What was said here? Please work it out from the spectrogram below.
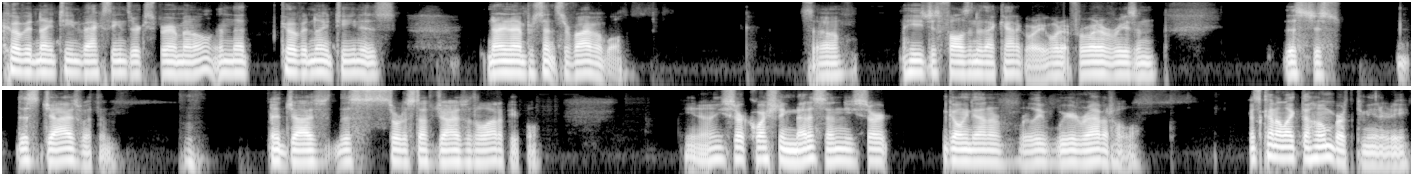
COVID 19 vaccines are experimental and that COVID 19 is 99% survivable. So he just falls into that category. What, for whatever reason, this just this jives with him. Hmm. It jives. This sort of stuff jives with a lot of people you know, you start questioning medicine, you start going down a really weird rabbit hole. It's kind of like the home birth community.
